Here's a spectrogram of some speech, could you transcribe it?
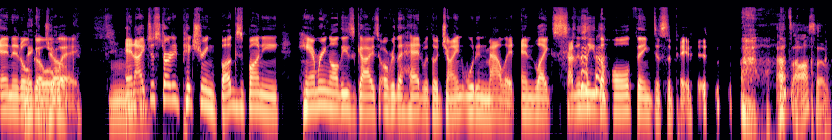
and it'll Make go away. Mm. And I just started picturing Bugs Bunny hammering all these guys over the head with a giant wooden mallet, and like suddenly the whole thing dissipated. That's awesome.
